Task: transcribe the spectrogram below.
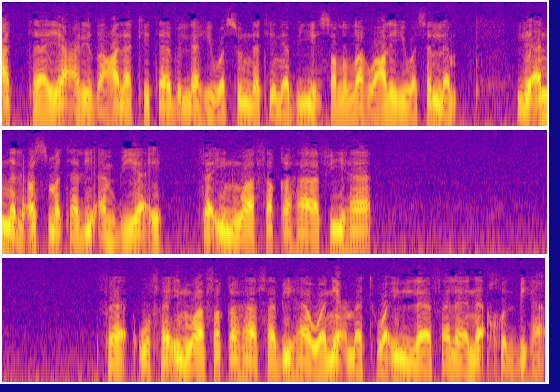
حتى يعرض على كتاب الله وسنة نبيه صلى الله عليه وسلم لأن العصمة لأنبيائه فإن وافقها فيها فإن وافقها فبها ونعمت وإلا فلا نأخذ بها.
